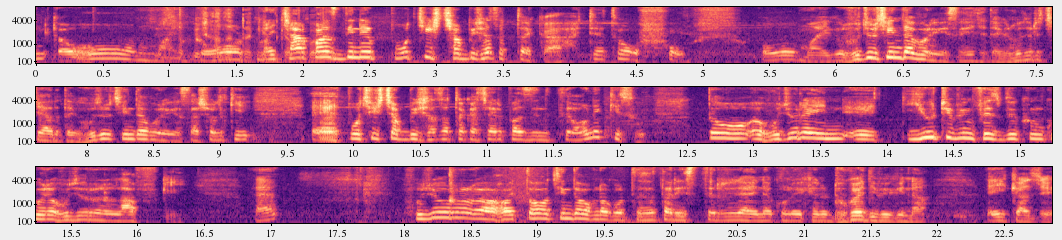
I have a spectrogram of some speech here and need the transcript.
ইনকাম ও মাই গড মানে চার পাঁচ দিনে পঁচিশ ছাব্বিশ হাজার টাকা এটা তো ও মাই গড হুজুর চিন্তা করে গেছে এই যে দেখেন হুজুর চেয়ার দেখেন হুজুর চিন্তা করে গেছে আসলে কি পঁচিশ ছাব্বিশ হাজার টাকা চার পাঁচ দিনে অনেক কিছু। তো হুজুরে ইউটিউবিং ফেসবুকিং করে হুজুরের লাভ কি? হ্যাঁ? হুজুর হয়তো চিন্তা ভাবনা করতেছে তার স্ত্রীর আইনা কোনো এখানে ঢুকাই দিবে কিনা এই কাজে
